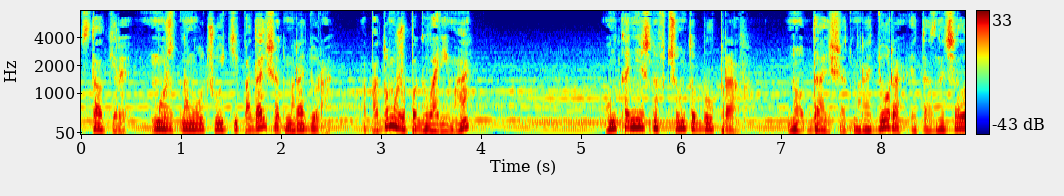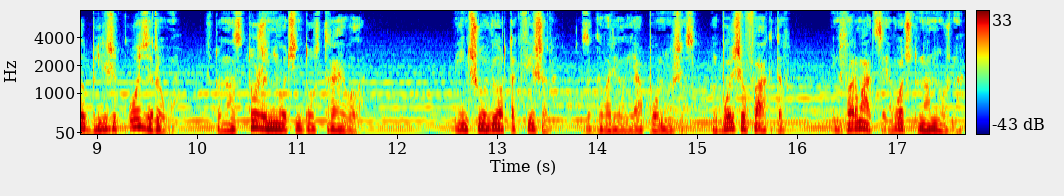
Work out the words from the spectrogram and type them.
Сталкеры, может, нам лучше уйти подальше от мародера? А потом уже поговорим, а?» Он, конечно, в чем-то был прав. Но дальше от мародера это означало ближе к Озерову, что нас тоже не очень-то устраивало. «Меньше уверток, Фишер», — заговорил я, опомнившись. «И больше фактов. Информация, вот что нам нужно.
